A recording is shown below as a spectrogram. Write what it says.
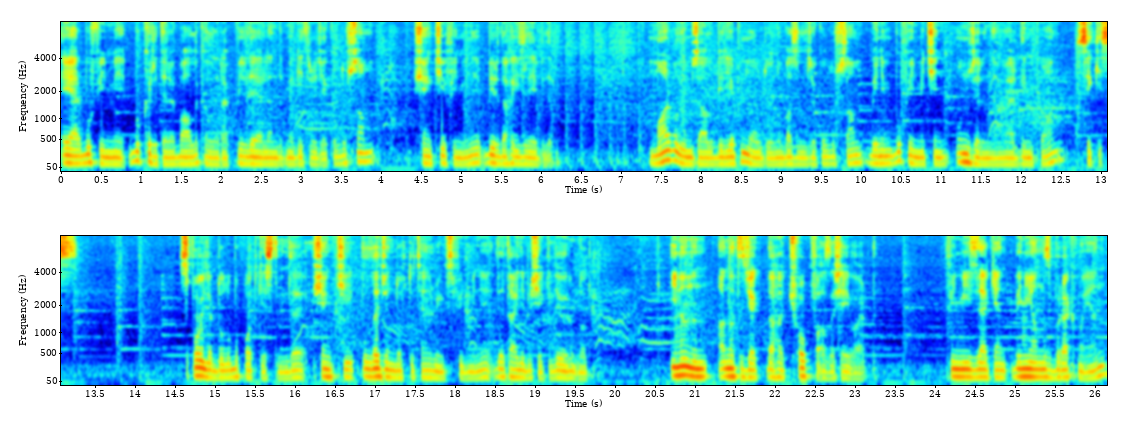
Eğer bu filmi bu kritere bağlı kalarak bir değerlendirme getirecek olursam Shang-Chi filmini bir daha izleyebilirim. Marvel imzalı bir yapım olduğunu baz alacak olursam benim bu film için 10 üzerinden verdiğim puan 8. Spoiler dolu bu podcastimde Shang-Chi The Legend of the Ten Rings filmini detaylı bir şekilde yorumladım. İnanın anlatacak daha çok fazla şey vardı. Filmi izlerken beni yalnız bırakmayan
